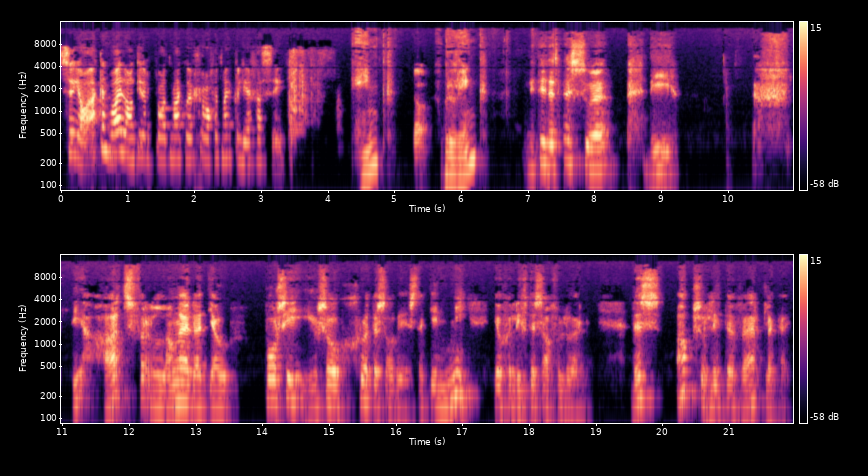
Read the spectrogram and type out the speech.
So ja, ek kan baie lank hieroor praat, maar ek hoor graag wat my kollegas sê. Henk? Ja, broer Henk? Weet jy dit is so die die hartsverlange dat jou porsie hierso groter sal wees dat jy nie jou geliefdes sal verloor nie. Dis absolute werklikheid.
